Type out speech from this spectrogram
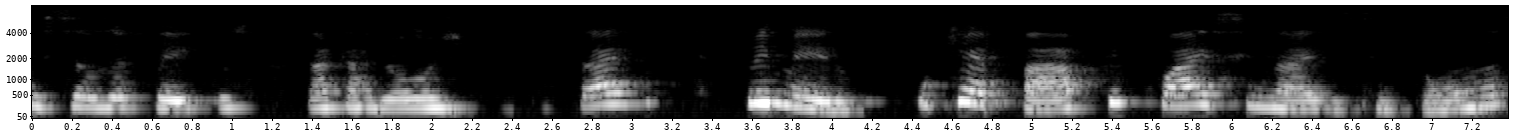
e seus efeitos na cardiologia, tá certo? Primeiro, o que é PAF, quais sinais e sintomas,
